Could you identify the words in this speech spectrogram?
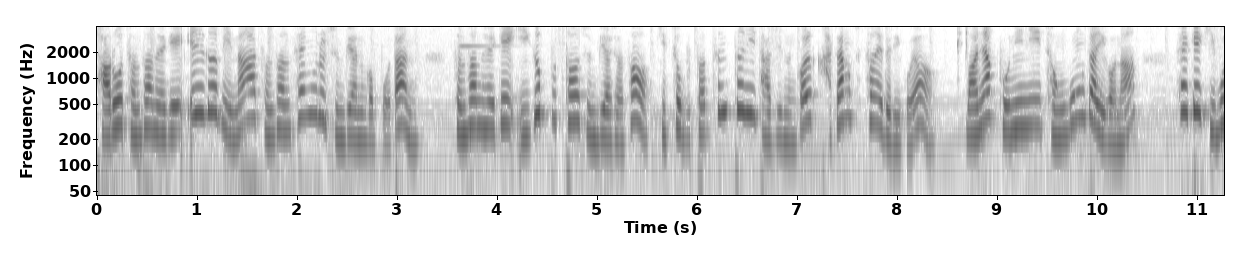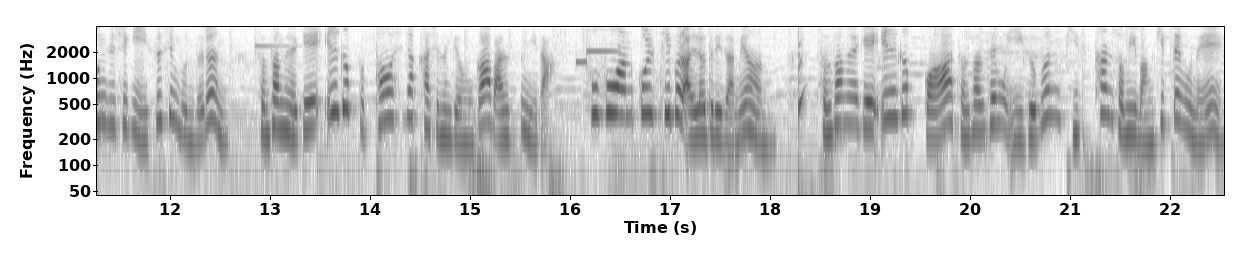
바로 전산회계 1급이나 전산 세무를 준비하는 것보단 전산회계 2급부터 준비하셔서 기초부터 튼튼히 다지는 걸 가장 추천해드리고요. 만약 본인이 전공자이거나 회계 기본 지식이 있으신 분들은 전산회계 1급부터 시작하시는 경우가 많습니다. 소소한 꿀팁을 알려드리자면 전산회계 1급과 전산세무 2급은 비슷한 점이 많기 때문에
